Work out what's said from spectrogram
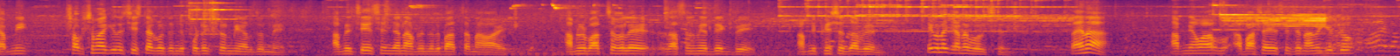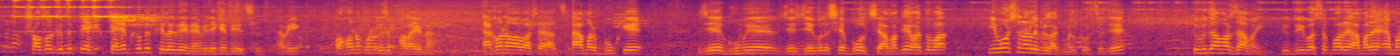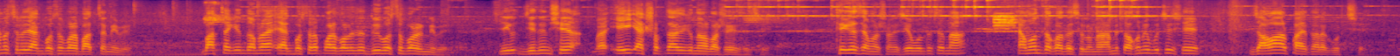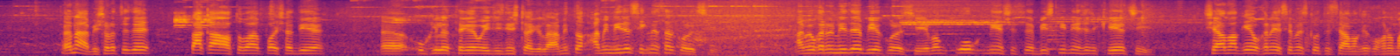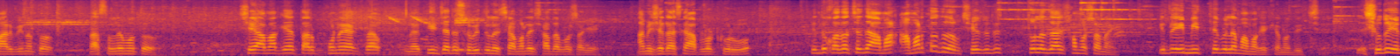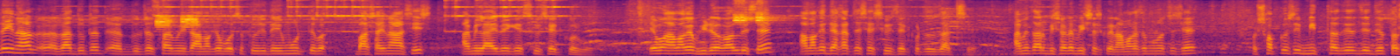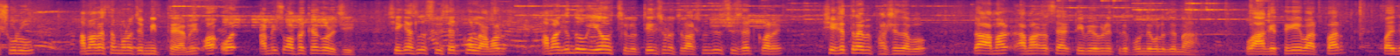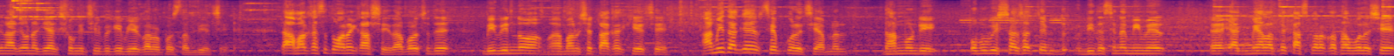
আপনি সবসময় কিন্তু চেষ্টা করছেন যে প্রোটেকশন নেওয়ার জন্য। আপনি চেয়েছেন যেন আপনার যদি বাচ্চা না হয়। আপনার বাচ্চা হলে রাসেল মেয়ে দেখবে, আপনি ফেসে যাবেন। এগুলো কেন বলছেন? তাই না? আপনি আমার বাসায় এসেছেন, আমি কিন্তু সকল কিন্তু প্যাকে- প্যাকেট কিন্তু ফেলে দিইনি, আমি রেখে দিয়েছি। আমি কখনো কোনো কিছু ফালাই না। এখন আমার বাসায় আছে। আমার বুকে যে ঘুমিয়ে যে যেগুলো সে বলছে, আমাকে হয়তো বা ইমোশনালি ব্ল্যাকমেল করছে যে, তুমি তো আমার জামাই। তুই দুই বছর পরে, আমার এমনও ছিল যে এক বছর পরে বাচ্চা নেবে। বাচ্চা কিন্তু আমরা এক বছর পরে বলে যে দুই বছর পরে নেবে। যেদিন সে, এই এক সপ্তাহ আগে কিন্তু আমার বাসায় এসেছে। ঠিক আছে আমার সঙ্গে সে বলতেছে, না, এমন তো কথা ছিল না। আমি তখনই বুঝছি সে যাওয়ার পায় তারা করছে তাই না? বিষয়টা হচ্ছে যে, টাকা অথবা পয়সা দিয়ে উকিলের থেকে ওই জিনিসটা গেলো। আমি তো, আমি নিজে সিগনেচার করেছি। আমি ওখানে নিজে বিয়ে করেছি এবং কোক নিয়ে এসেছে, বিস্কিট নিয়ে এসেছে, খেয়েছি। সে আমাকে ওখানে এস এম এস করতেছে, আমাকে কখনো মারবি না তো, রাসেলের মতো। সে আমাকে তার ফোনে একটা তিন চারটে ছবি তুলেছে আমার এই সাদা পোশাকে। আমি সেটা আজকে আপলোড করব। কিন্তু কথা হচ্ছে যে আমার আমার তো সে যদি চলে যায়, সমস্যা নাই। কিন্তু এই মিথ্যে বলে আমাকে কেন দিচ্ছে? শুধু এটাই না, রাত দুটো দুটো ছয় মিনিট আমাকে বলছে, তুই যদি এই মুহূর্তে বাসায় না আসিস, আমি লাইভে গিয়ে সুইসাইড করব। এবং আমাকে ভিডিও কল দিছে, আমাকে দেখাচ্ছে সে সুইসাইড করতে যাচ্ছে। আমি তার বিষয়টা বিশ্বাস করি না। আমার কাছে মনে হচ্ছে সে সব কিছু মিথ্যা দিয়ে যে তার শুরু, আমার কাছে মনে হচ্ছে মিথ্যায় আমি আমি অপেক্ষা করেছি। সে আসলে সুইসাইড করল? আমার আমার কিন্তু ইয়ে হচ্ছিল টেনশন হচ্ছিল। আসলে যদি সুইসাইড করে, সেক্ষেত্রে আমি ফাঁসে যাব। তো আমার আমার কাছে এক টিভি অভিনেত্রী ফোন দিয়ে বলে যে, না। ও আগে থেকেই বাটপার। কয়েকদিন আগেও নাকি এক সংগীত শিল্পীকে বিয়ে করার প্রস্তাব দিয়েছে। তা আমার কাছে তো অনেক আসে। তারপর হচ্ছে যে, বিভিন্ন মানুষের টাকা খেয়েছে। আমি তাকে সেভ করেছি। আপনার ধানমন্ডি অপু বিশ্বাস হচ্ছে বিদেশিনা মিমের এক মেলাতে কাজ করার কথা বলে সে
